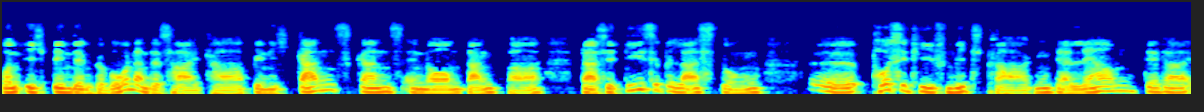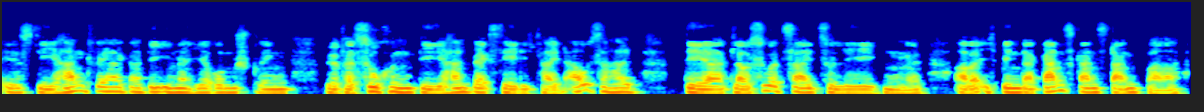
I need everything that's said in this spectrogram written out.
und ich bin den Bewohnern des HIK, bin ich ganz, ganz enorm dankbar, dass sie diese Belastung positiv mittragen. Der Lärm, der da ist, die Handwerker, die immer hier rumspringen. Wir versuchen, die Handwerkstätigkeit außerhalb der Klausurzeit zu legen. Aber ich bin da ganz, ganz dankbar,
